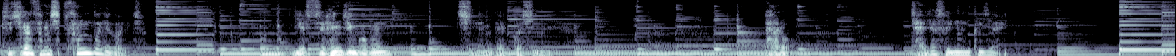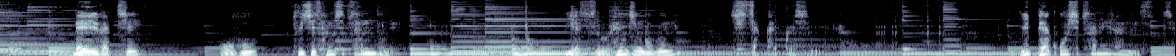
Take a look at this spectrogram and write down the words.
2시간 33분에 걸쳐 예수 행진곡은 진행 될 것입니다. 바로 자기가 서 있는 그 자리. 매일같이 오후 2시 33분에 예수 행진곡은 시작할 것입니다. 이 153이라는 숫자.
